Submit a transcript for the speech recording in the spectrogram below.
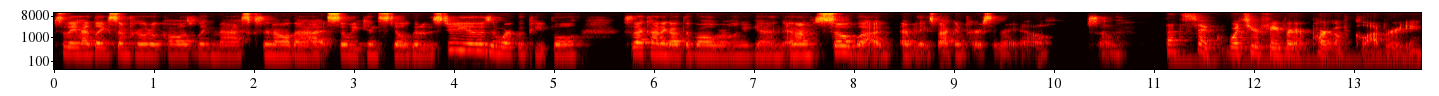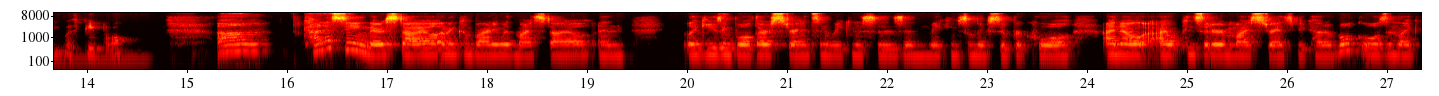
So they had like some protocols with like masks and all that so we can still go to the studios and work with people so that kind of got the ball rolling again and i'm so glad everything's back in person right now so. That's sick. What's your favorite part of collaborating with people? Um kind of seeing their style and then combining with my style and like using both our strengths and weaknesses and making something super cool. I know I consider my strengths to be kind of vocals and like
